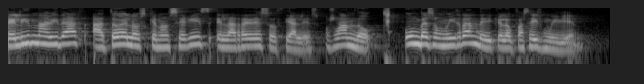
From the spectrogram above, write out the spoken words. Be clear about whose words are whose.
Speaker 1: Feliz Navidad a todos los que nos seguís en las redes sociales. Os mando un beso muy grande y que lo paséis muy bien.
